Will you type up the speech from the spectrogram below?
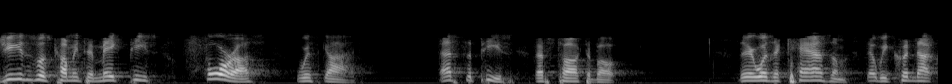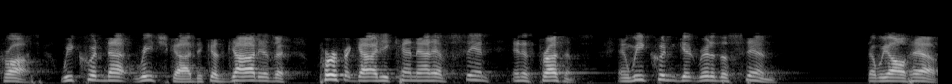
Jesus was coming to make peace for us with God. That's the peace that's talked about. There was a chasm that we could not cross. We could not reach God because God is a perfect God. He cannot have sin in His presence. And we couldn't get rid of the sin that we all have.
